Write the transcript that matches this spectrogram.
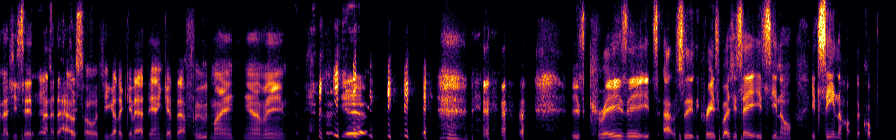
And as you said, man of the what it is. household, you gotta get out there and get that food, man. You know what I mean? Yeah. it's crazy. It's absolutely crazy. But as you say, it's you know, it's seeing the, the cup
